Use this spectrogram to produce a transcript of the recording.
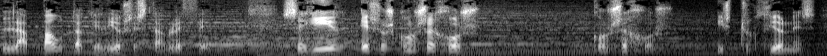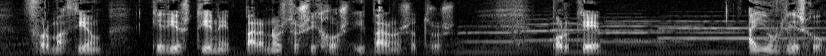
la pauta que Dios establece, seguir esos consejos, consejos, instrucciones, formación que Dios tiene para nuestros hijos y para nosotros. Porque hay un riesgo.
